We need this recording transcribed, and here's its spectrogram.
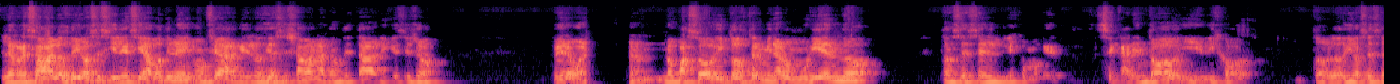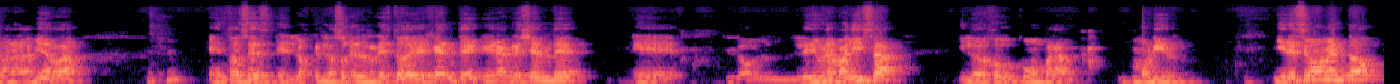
le rezaba a los dioses y le decía, vos tenés que confiar que los dioses ya van a contestar y qué sé yo. Pero bueno, no pasó y todos terminaron muriendo. Entonces él es como que se calentó y dijo, todos los dioses se van a la mierda. Entonces, eh, los- los- el resto de gente que era creyente eh, lo- le dio una paliza y lo dejó como para morir. Y en ese momento,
